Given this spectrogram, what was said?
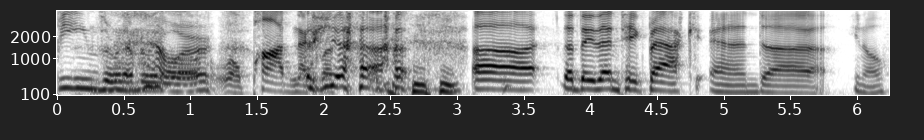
beans or whatever they were little, pod necklace. Yeah. that they then take back and uh, you know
